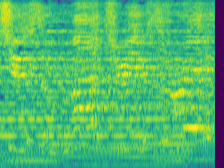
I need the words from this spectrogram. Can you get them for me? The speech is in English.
pictures of my dreams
